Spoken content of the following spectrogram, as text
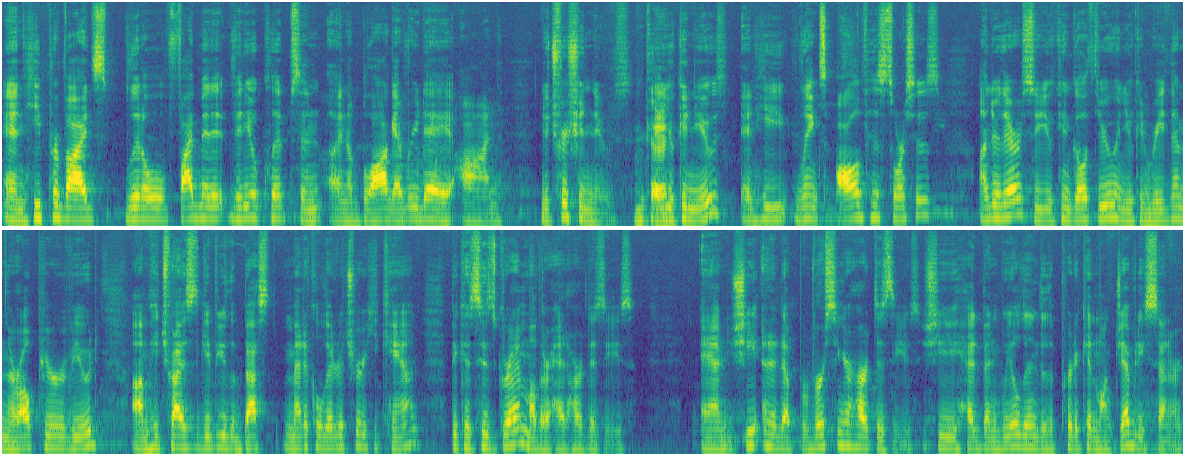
and he provides little five-minute video clips and, and a blog every day on nutrition news Okay. that you can use. And he links all of his sources under there, so you can go through and you can read them. They're all peer-reviewed. Um, he tries to give you the best medical literature he can because his grandmother had heart disease and she ended up reversing her heart disease. She had been wheeled into the Pritikin Longevity Center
